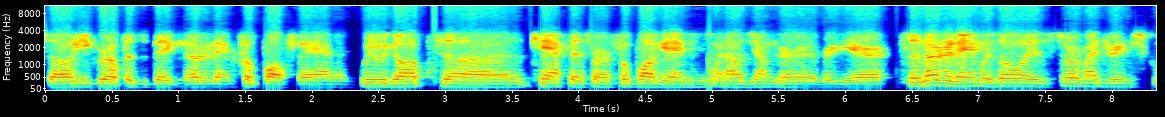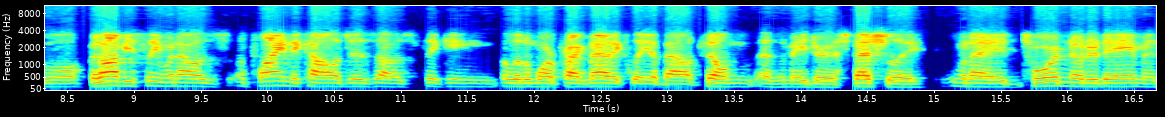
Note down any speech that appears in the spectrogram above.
so he grew up as a big Notre Dame football fan, and we would go up to uh, campus for our football games when I was younger every year. So Notre Dame was always sort of my dream school. But obviously, when I was applying to colleges, I was thinking a little more pragmatically about film as a major, especially when I toured Notre Dame and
